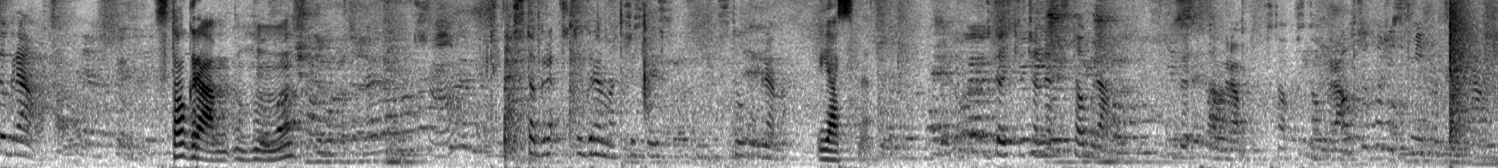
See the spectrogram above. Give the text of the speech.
100 gramów. 100 gram. Mhm. 100, gra, 100 gramach, wszystko jest 100 gramach. Jasne. To jest liczone 100 gramów. 100 gram, 100, 100 A gram. o co chodzi z tymi procentami?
